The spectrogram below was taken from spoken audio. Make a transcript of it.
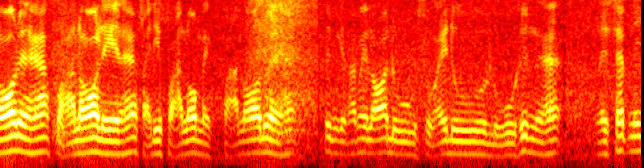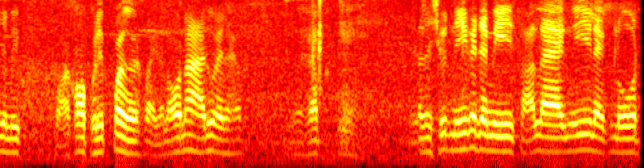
ล้อด้วยนะฮะฝาล้อเลยนะฮะใส่ที่ฝาล้อแม็กฝาล้อด้วยฮะซึ่งจะทำให้ล้อดูสวยดูหรูขึ้นนะฮะในเซตนี้จะมีฝาครอบคลิปเปอร์ใส่กับล้อหน้าด้วยนะครับนะครับในชุดนี้ก็จะมีสาแรงมีเหล็กโหลด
